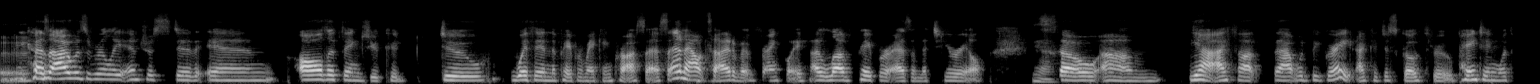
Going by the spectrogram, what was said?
yeah. because I was really interested in all the things you could do within the papermaking process and outside of it frankly. I love paper as a material. Yeah. so um, yeah i thought that would be great. I could just go through painting with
